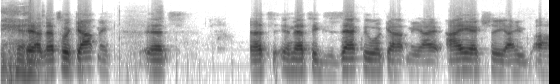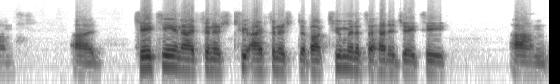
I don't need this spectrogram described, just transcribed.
And yeah, that's what got me. That's that's and that's exactly what got me. I I actually I um uh JT and I finished two. I finished about two minutes ahead of JT. Um,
